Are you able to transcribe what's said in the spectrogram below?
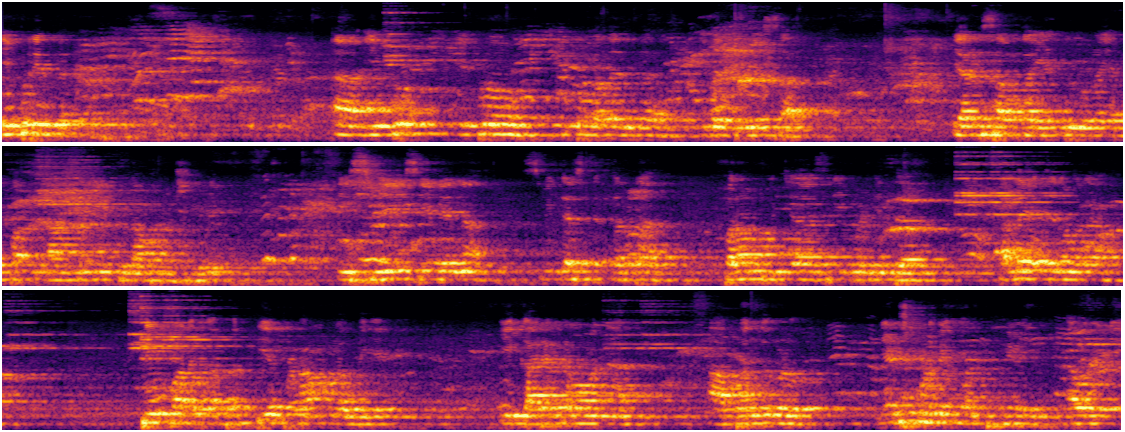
ಇಬ್ಬರು ಇರ್ತಾರೆ ಆ, ಇಬ್ರು ಇಬ್ರು ಕುಟುಂಬದಿಂದ ಇವತ್ತಿನ ದಿವಸ ಎರಡು ಸಾವಿರದ ಎಂಟುನೂರ ಎಪ್ಪತ್ನಾಲ್ಕನೇ ಸೇವೆ ಈ ಸೇವೆ ಸೇವೆಯನ್ನು ಸ್ವೀಕರಿಸತಕ್ಕಂಥ ಪರಮ ಪೂಜ್ಯ ಶ್ರೀ ಪಂಡಿತ ಕಲೆಯ ಜನವರ ಶ್ರೀಪಾದಗಳ ಭಕ್ತಿಯ ಪ್ರಣಾಮಗಳವರಿಗೆ ಈ ಕಾರ್ಯಕ್ರಮವನ್ನು ಆ ಬಂಧುಗಳು ನಡೆಸಿಕೊಡ್ಬೇಕು ಅಂತ ಹೇಳಿ ಅವರಿಗೆ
